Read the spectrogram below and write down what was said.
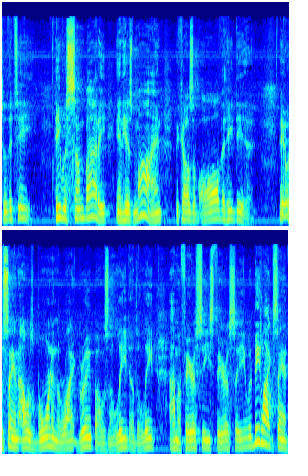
to the T. He was somebody in his mind because of all that he did. It was saying, I was born in the right group. I was an elite of the elite. I'm a Pharisee's Pharisee. It would be like saying,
